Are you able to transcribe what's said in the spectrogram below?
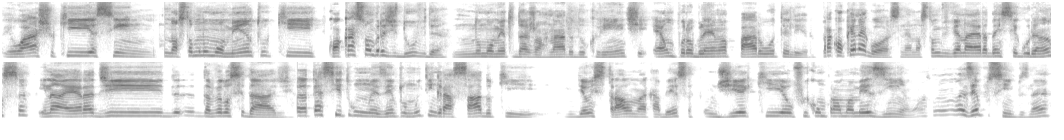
eu acho que, assim, nós estamos num momento que qualquer sombra de dúvida no momento da jornada do cliente cliente é um problema para o hoteleiro. Para qualquer negócio, né? Nós estamos vivendo na era da insegurança e na era de, da velocidade. Eu até cito um exemplo muito engraçado que me deu um estralo na cabeça um dia que eu fui comprar uma mesinha. Um exemplo simples, né?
